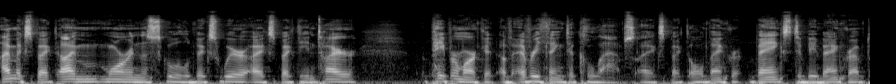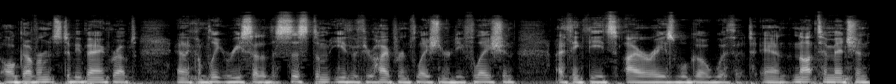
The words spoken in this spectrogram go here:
I'm expect I'm more in the school of Bix Weir. I expect the entire paper market of everything to collapse. I expect all banks to be bankrupt, all governments to be bankrupt, and a complete reset of the system, either through hyperinflation or deflation. I think these IRAs will go with it. And not to mention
